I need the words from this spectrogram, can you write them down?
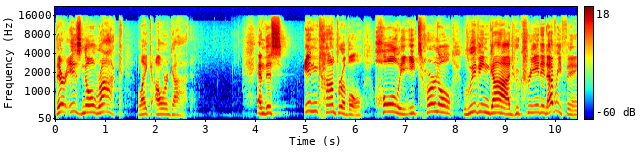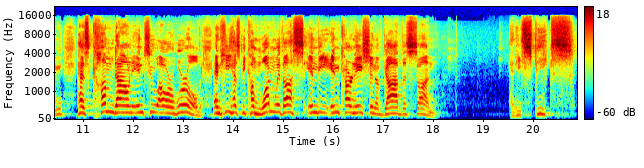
There is no rock like our God. And this incomparable, holy, eternal, living God who created everything has come down into our world, and he has become one with us in the incarnation of God the Son. And he speaks,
